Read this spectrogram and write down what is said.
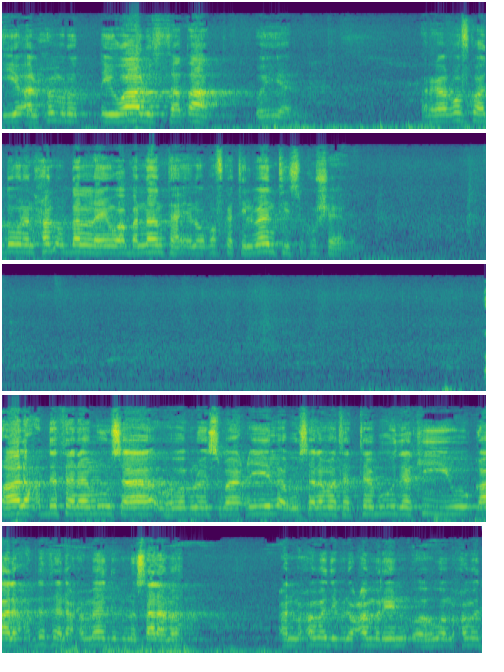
iyo alxumru tiwaalu thataaq weeyaan marka qofku hadduunan xan u danlayn waa bannaan tahay inuu qofka tilmaantiisa ku sheego. Qala xadaثna musa wahuwa bnu ismaaciil abu salamata atabudakiyu qala xadaثna xamaad bnu slma can moxamed bni camrin wa huwa moxamed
